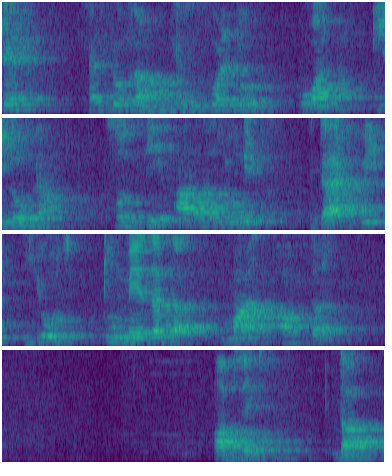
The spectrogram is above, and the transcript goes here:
10 hectogram is equal to 1 kilogram so these are the units that we use to measure the mass of the objects. The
